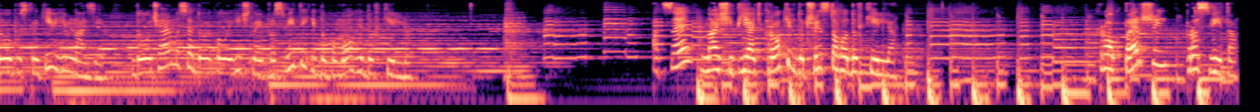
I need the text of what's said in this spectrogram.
до випускників гімназії, долучаємося до екологічної просвіти і допомоги довкіллю. Це наші 5 кроків до чистого довкілля. Крок перший просвіта.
